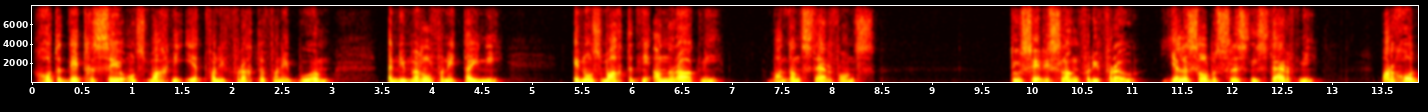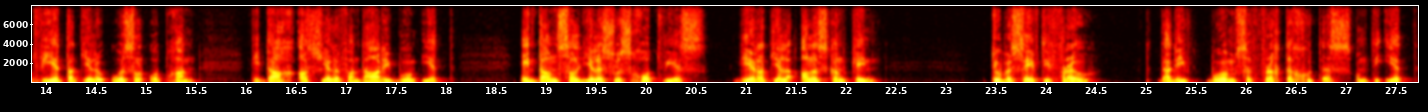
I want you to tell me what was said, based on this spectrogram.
God het net gesê ons mag nie eet van die vrugte van die boom in die middel van die tuin nie en ons mag dit nie aanraak nie want dan sterf ons. Toe sê die slang vir die vrou: "Julle sal beslis nie sterf nie, maar God weet dat julle oë sal oopgaan die dag as julle van daardie boom eet en dan sal julle soos God wees deurdat julle alles kan ken." Toe besef die vrou dat die boom se vrugte goed is om te eet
